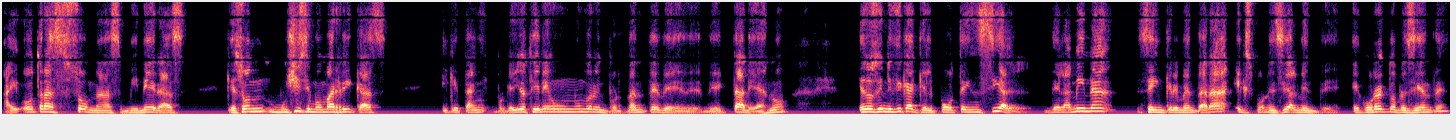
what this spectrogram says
hay otras zonas mineras que son muchísimo más ricas y que están, porque ellos tienen un número importante de, de hectáreas, ¿no? Eso significa que el potencial de la mina se incrementará exponencialmente. ¿Es correcto, presidente?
